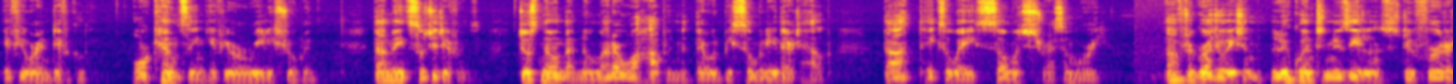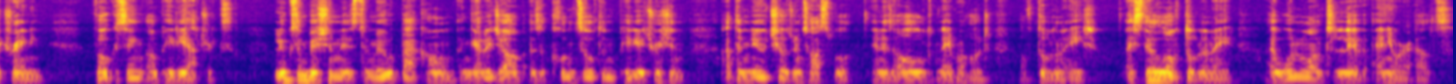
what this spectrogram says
if you were in difficulty, or counseling if you were really struggling. That made such a difference. Just knowing that no matter what happened, there would be somebody there to help. That takes away so much stress and worry. After graduation, Luke went to New Zealand to do further training, focusing on pediatrics. Luke's ambition is to move back home and get a job as a consultant pediatrician at the new Children's Hospital in his old neighbourhood of Dublin 8. I still love Dublin 8. I wouldn't want to live anywhere else.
